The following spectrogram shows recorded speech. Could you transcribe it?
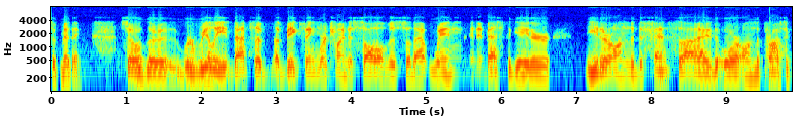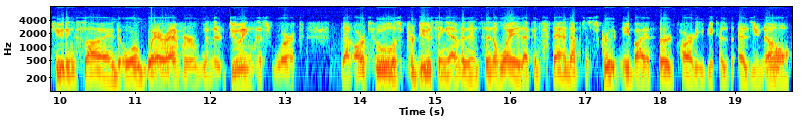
submitting. So the, we're really, that's a, a big thing we're trying to solve is so that when an investigator, either on the defense side or on the prosecuting side or wherever, when they're doing this work, that our tool is producing evidence in a way that can stand up to scrutiny by a third party because as you know,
